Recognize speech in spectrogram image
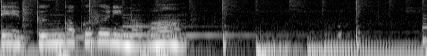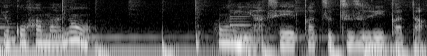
で文学フリマは横浜の本や生活綴り方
